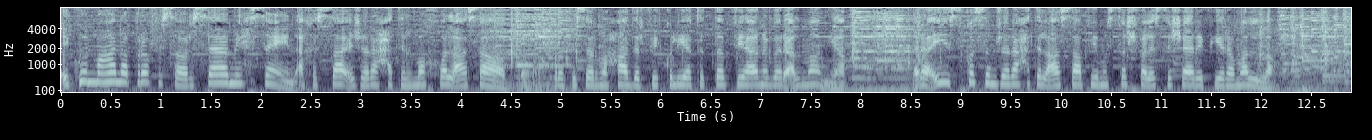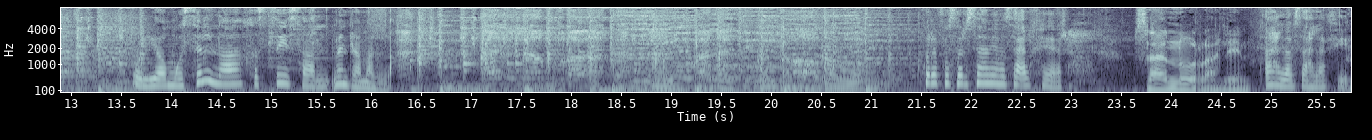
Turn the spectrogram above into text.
يكون معنا بروفيسور سامي حسين أخصائي جراحة المخ والأعصاب. بروفيسور محاضر في كلية الطب في هانوفر ألمانيا. رئيس قسم جراحة الأعصاب في مستشفى الاستشاري في رام الله. واليوم وصلنا خصيصا من رام الله. بروفيسور سامي مساء الخير. مساء النور أهلين. أهلا وسهلا فيك.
